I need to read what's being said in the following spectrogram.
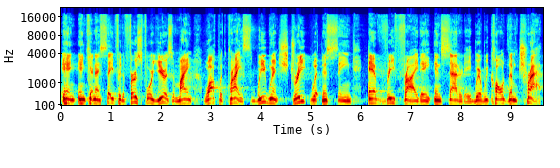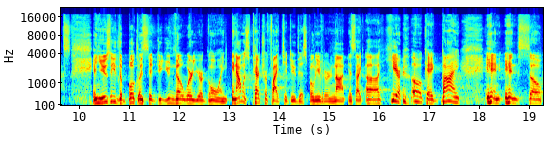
And, and can I say, for the first four years, of my walk with Christ, we went street witnessing every Friday and Saturday, where we called them tracks. And usually the booklet said, Do you know where you're going? And I was petrified to do this, believe it or not. It's like, uh, here, oh, okay, bye. And and so,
